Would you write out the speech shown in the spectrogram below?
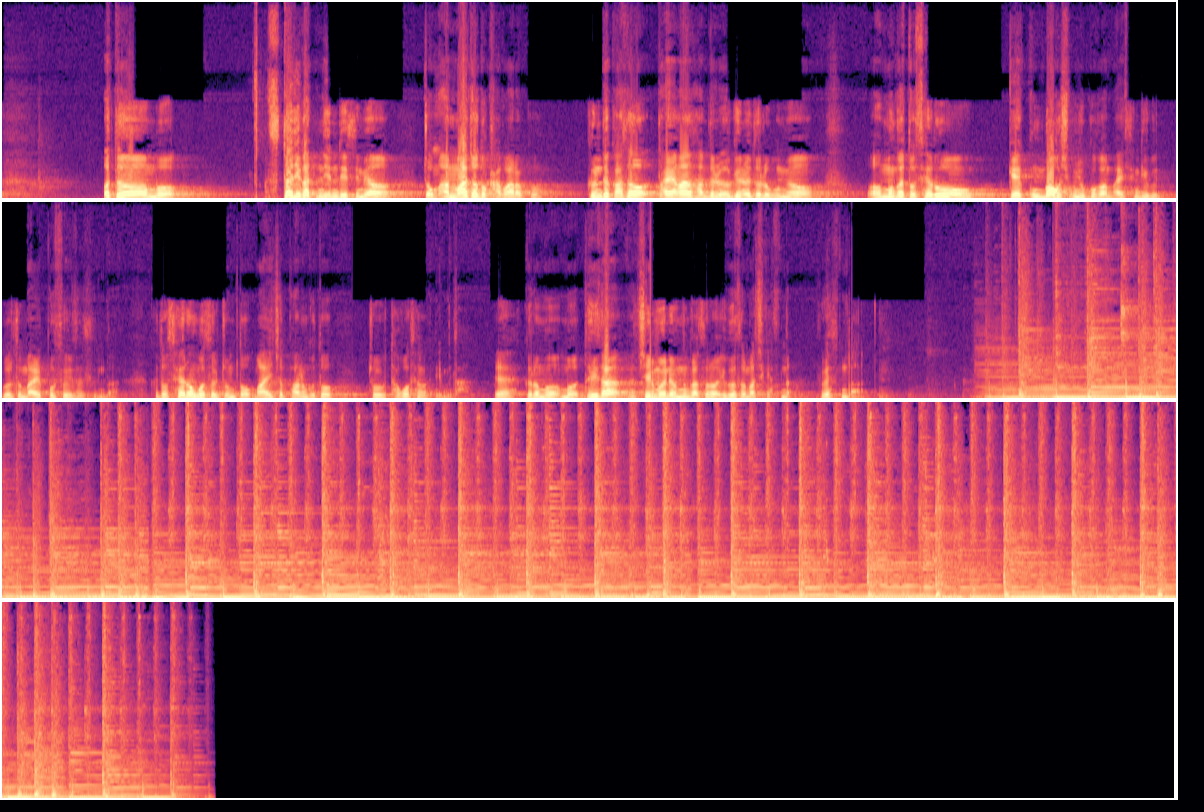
어떤 뭐 스터디 같은 데 이런 데 있으면 좀 안 맞아도 가봐라고. 그런데 가서 다양한 사람들의 의견을 들어보면 어, 뭔가 또 새롭게 공부하고 싶은 욕구가 많이 생기고 것을 많이 볼 수 있었습니다. 그래서 새로운 것을 좀또 많이 접하는 것도 좋다고 생각됩니다. 예, 그러면 뭐 더 이상 질문이 없는 것으로 이것을 마치겠습니다. 수고했습니다.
